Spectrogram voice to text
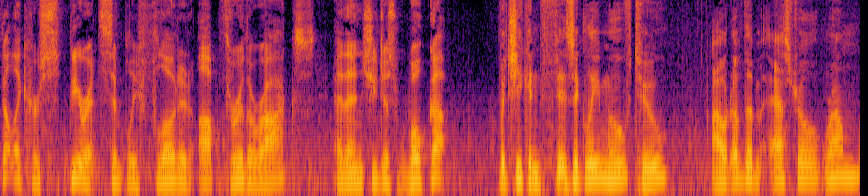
felt like her spirit simply floated up through the rocks and then she just woke up. But she can physically move too out of the astral realm?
